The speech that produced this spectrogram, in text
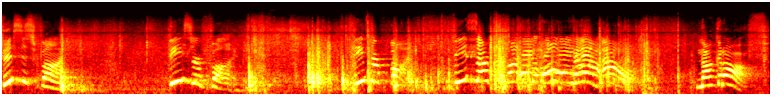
This is fine. These are fine. These are fine. These are fine. Hey, ow, ow! Knock it off.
